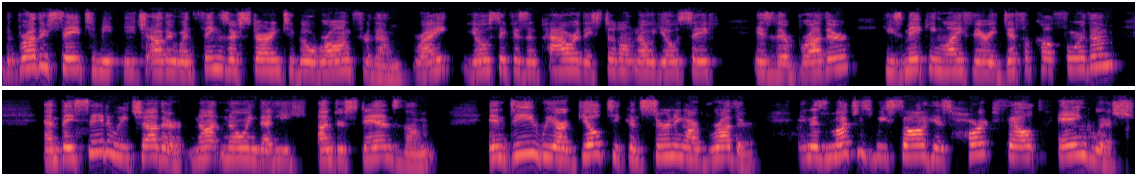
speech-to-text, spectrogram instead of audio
the brothers say to meet each other when things are starting to go wrong for them, right? Yosef is in power. They still don't know Yosef is their brother. He's making life very difficult for them. And they say to each other, not knowing that he understands them, Indeed, we are guilty concerning our brother inasmuch as we saw his heartfelt anguish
